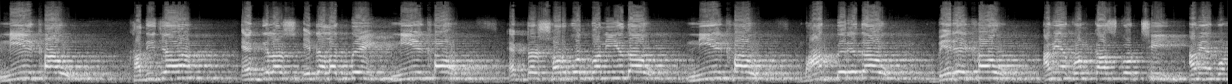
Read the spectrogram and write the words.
নিয়ে খাও। খাদিজা, এক গ্লাস এটা লাগবে, নিয়ে খাও। একটা শরবত বানিয়ে দাও, নিয়ে খাও। ভাত বেড়ে দাও বেড়ে খাও। আমি এখন কাজ করছি, আমি এখন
